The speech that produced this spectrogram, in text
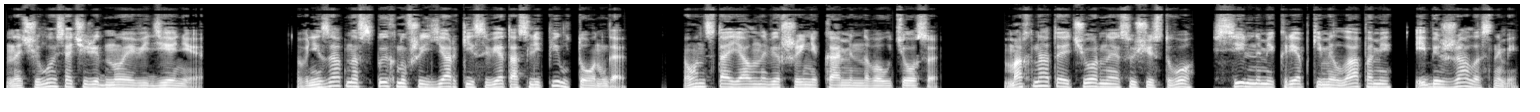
Началось очередное видение. Внезапно вспыхнувший яркий свет ослепил Тонга. Он стоял на вершине каменного утеса. Мохнатое черное существо с сильными крепкими лапами и безжалостными,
